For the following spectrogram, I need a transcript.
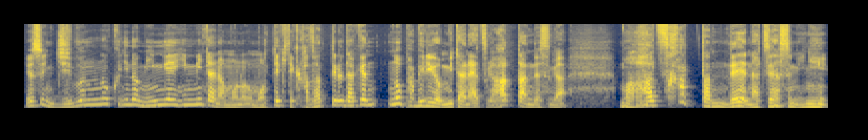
要するに自分の国の民芸品みたいなものを持ってきて飾ってるだけのパビリオンみたいなやつがあったんですが。もう暑かったんで夏休みに、はい、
